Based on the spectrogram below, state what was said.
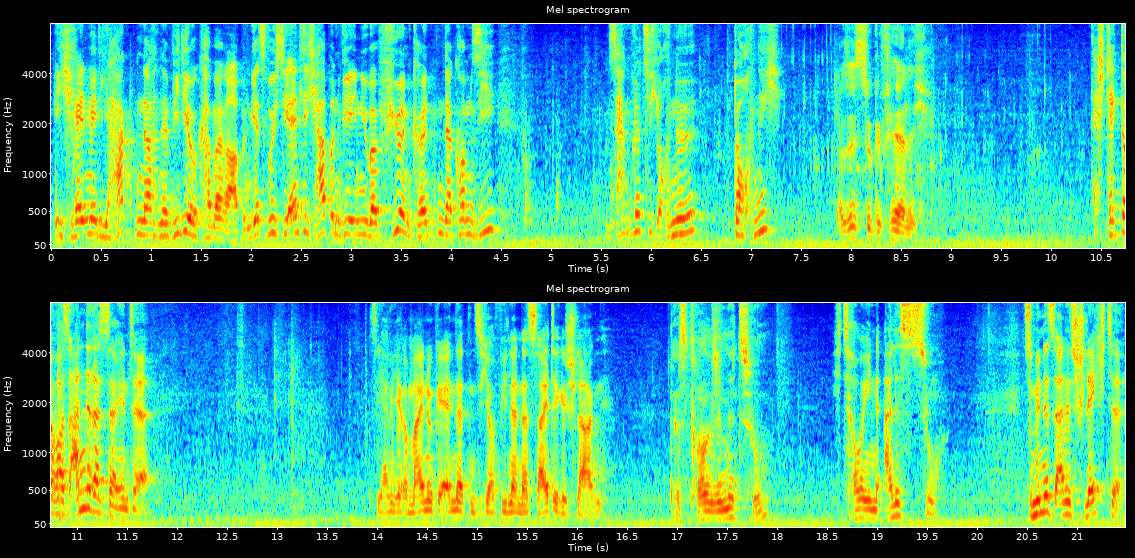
Ich renn mir die Hacken nach einer Videokamera ab. Und jetzt, wo ich sie endlich hab und wir ihn überführen könnten, da kommen Sie und sagen plötzlich auch nö, doch nicht. Das ist zu gefährlich. Da steckt doch was anderes dahinter. Sie haben Ihre Meinung geändert und sich auf Wielanders Seite geschlagen. Das trauen Sie mir zu? Ich traue Ihnen alles zu. Zumindest alles Schlechte.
